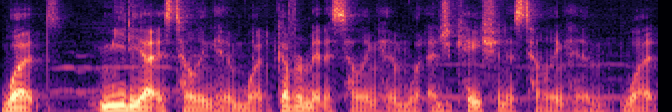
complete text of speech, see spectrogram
what media is telling him, what government is telling him, what education is telling him, what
